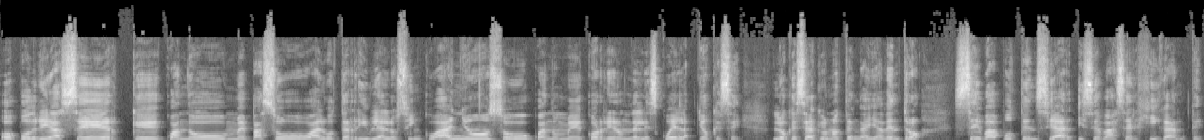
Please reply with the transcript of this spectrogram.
o podría ser que cuando me pasó algo terrible a los cinco años o cuando me corrieron de la escuela, yo qué sé, lo que sea que uno tenga ahí adentro, se va a potenciar y se va a hacer gigante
